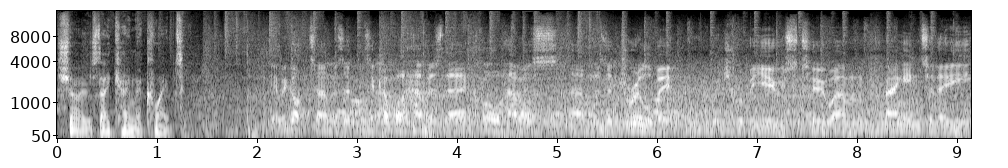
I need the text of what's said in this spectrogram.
shows they came equipped. Yeah, we got um, there's, a, there's a couple of hammers there, claw hammers. Um, there's a drill bit which would be used to um, bang into the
